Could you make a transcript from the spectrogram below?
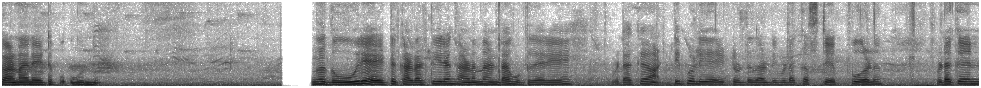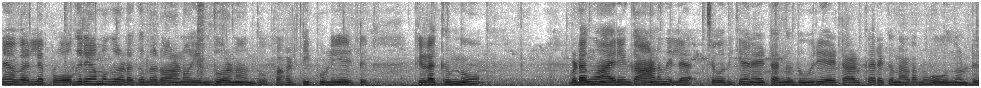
കാണാനായിട്ട് പോകുന്നു. അങ്ങ് ദൂരെയായിട്ട് കടൽ തീരം കാണുന്നുണ്ട് കൂട്ടുകാരെ? ഇവിടെയൊക്കെ അടിപൊളിയായിട്ടുണ്ട് കണ്ട്. ഇവിടെയൊക്കെ സ്റ്റെപ്പുകളും ഇവിടെയൊക്കെ തന്നെ വല്ല പ്രോഗ്രാമൊക്കെ നടക്കുന്നിടമാണോ എന്തുവാണോ എന്തോ. അടിപൊളിയായിട്ട് കിടക്കുന്നു. ഇവിടെ അങ്ങും ആരെയും കാണുന്നില്ല. ചോദിക്കാനായിട്ട് അങ്ങ് ദൂരെയായിട്ട് ആൾക്കാരൊക്കെ നടന്നു പോകുന്നുണ്ട്.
